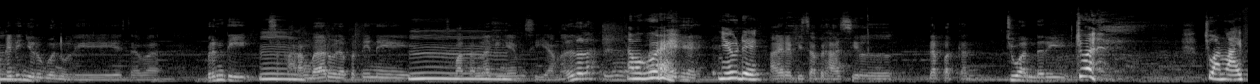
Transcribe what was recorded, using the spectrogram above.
Makanya dia nyuruh gue nulis apa Berhenti. Sekarang baru dapet ini. Hmm. Kesempatan lagi nge-MC Ya sama lu lah. Sama gue. Iya. ya udah. akhirnya bisa berhasil dapatkan cuan dari cuan. Cuan live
